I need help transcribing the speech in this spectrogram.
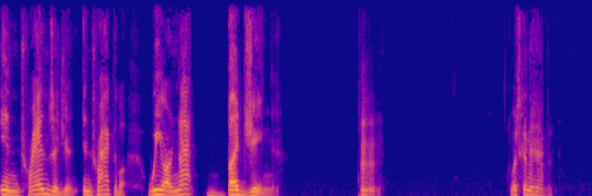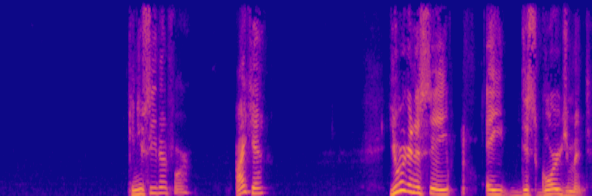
intransigent, intractable. We are not budging. Hmm. What's going to happen? Can you see that far? I can. You are going to see a disgorgement,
